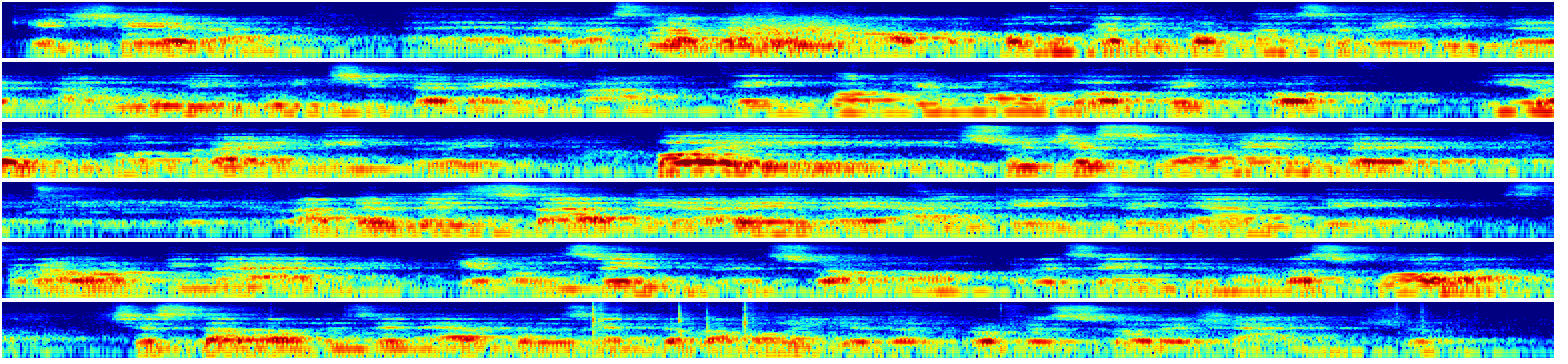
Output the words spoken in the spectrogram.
che c'era eh, nella strada del nodo. Comunque l'importanza dei libri a lui, lui ci teneva e in qualche modo, ecco, io incontrai i libri. Poi successivamente eh, la bellezza di avere anche insegnanti straordinari che non sempre sono presenti nella scuola c'è stata un insegnante, ad esempio la moglie del professore Ciancio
